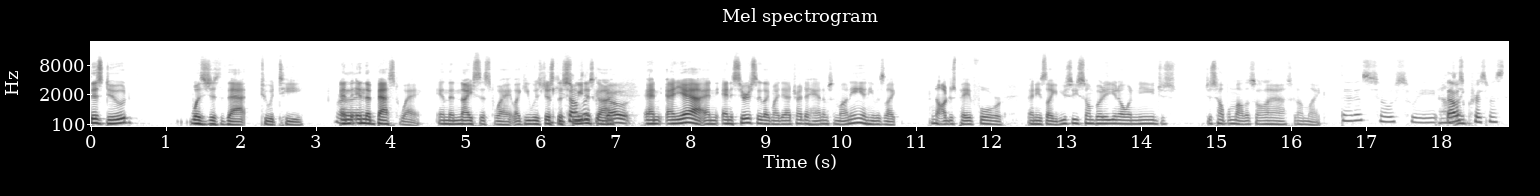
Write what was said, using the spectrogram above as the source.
This dude was just that to a T, and in the best way, in the nicest way. Like he was just He the sounds like sweetest the guy and and yeah and and seriously like my dad tried to hand him some money and he was like no i'll just pay it forward and he's like if you see somebody you know in need just just help them out that's all i ask and i'm like That is so sweet. That was was like, Christmas.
